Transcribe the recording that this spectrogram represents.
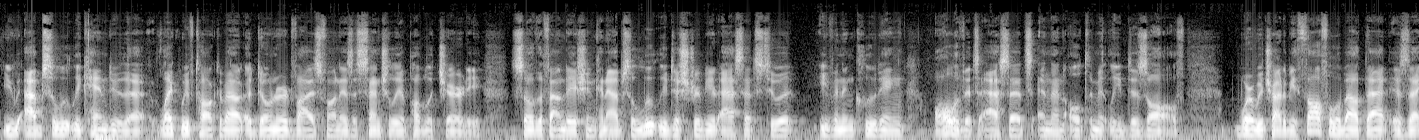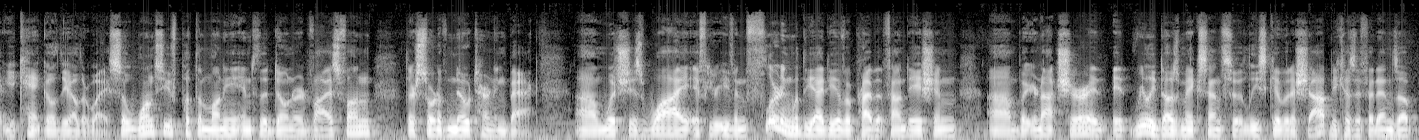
you absolutely can do that. Like we've talked about, a donor advised fund is essentially a public charity. So the foundation can absolutely distribute assets to it, even including all of its assets, and then ultimately dissolve where we try to be thoughtful about that is that you can't go the other way. So once you've put the money into the donor advised fund, there's sort of no turning back. Um, which is why, if you're even flirting with the idea of a private foundation, um, but you're not sure, it, it really does make sense to at least give it a shot because if it ends up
